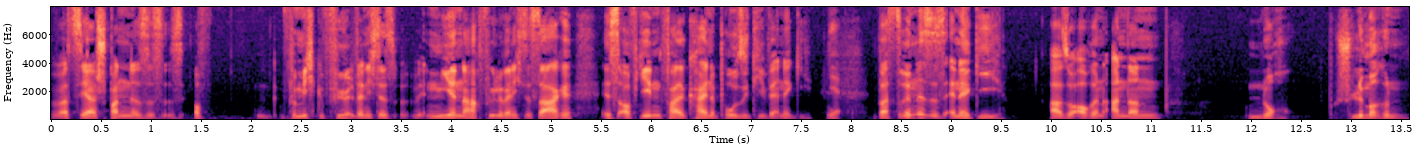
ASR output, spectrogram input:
was sehr spannend ist, ist, ist auf, für mich gefühlt, wenn ich das in mir nachfühle, wenn ich das sage, ist auf jeden Fall keine positive Energie. Ja. Was drin ist, ist Energie. Also auch in anderen noch schlimmeren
